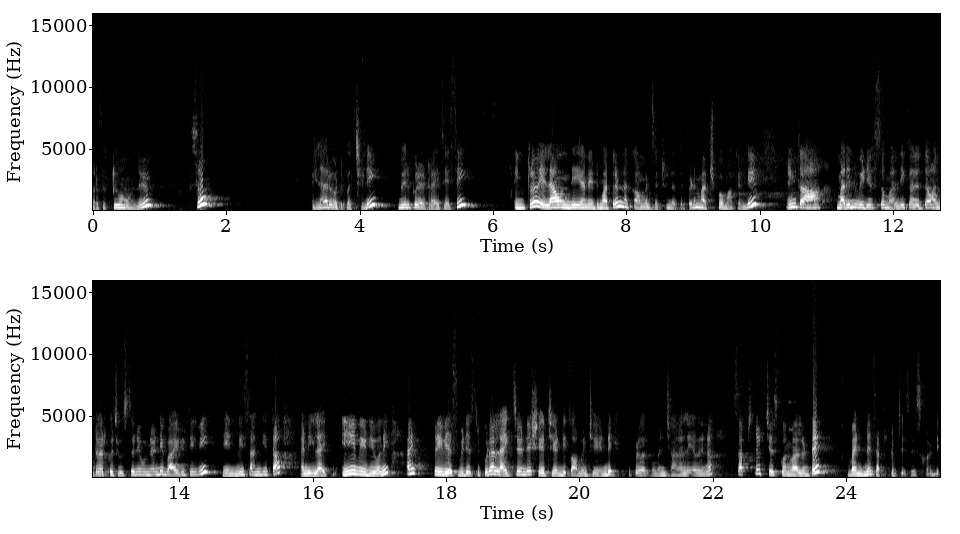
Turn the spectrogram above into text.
పర్ఫెక్ట్గా ఉంది. సో ఇలా రోటి పచ్చడి మీరు కూడా ట్రై చేసి ఇంట్లో ఎలా ఉంది అనేది మాత్రం నాకు కామెంట్ సెక్షన్లో తెలపడం మర్చిపోమాకండి. ఇంకా మరిన్ని వీడియోస్తో మళ్ళీ కలుద్దాం. అంతవరకు చూస్తూనే ఉండండి వైడి టీవీ నేను మీ సంగీత. అండ్ ఈ లైక్ ఈ వీడియోని అండ్ ప్రీవియస్ వీడియోస్ని కూడా లైక్ చేయండి షేర్ చేయండి కామెంట్ చేయండి. ఇప్పటివరకు మన ఛానల్ని ఎవరైనా సబ్స్క్రైబ్ చేసుకొని వాళ్ళు ఉంటే వెంటనే సబ్స్క్రైబ్ చేసేసుకోండి.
